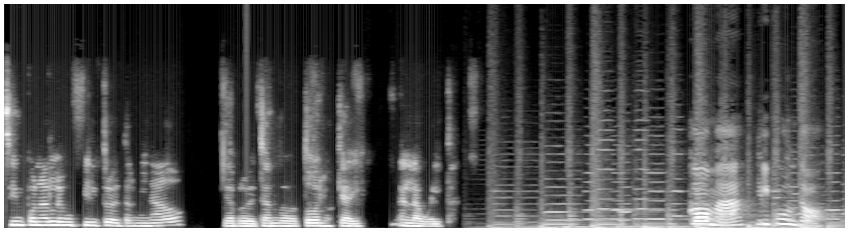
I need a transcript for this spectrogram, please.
sin ponerle un filtro determinado y aprovechando todos los que hay en la vuelta. Coma y punto.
